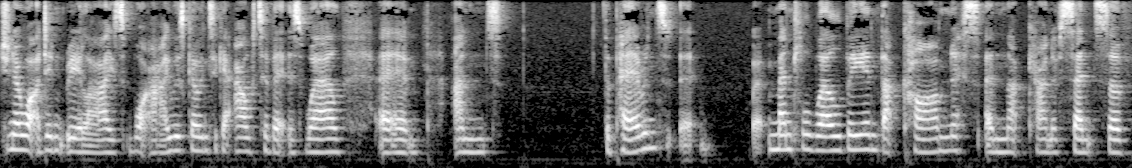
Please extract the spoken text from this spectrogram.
do you know what? I didn't realize what I was going to get out of it as well. Um, and the parents uh, mental well-being that calmness and that kind of sense of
